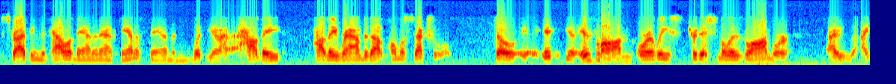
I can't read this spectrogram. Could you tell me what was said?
describing the Taliban in Afghanistan and what you know how they how they rounded up homosexuals. So it, you know, Islam, or at least traditional Islam, or I, I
